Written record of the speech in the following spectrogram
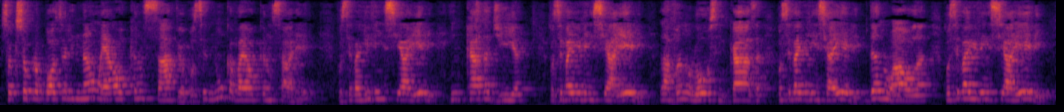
Só que o seu propósito ele não é alcançável, você nunca vai alcançar ele. Você vai vivenciar ele em cada dia. Você vai vivenciar ele lavando louça em casa, você vai vivenciar ele dando aula, você vai vivenciar ele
